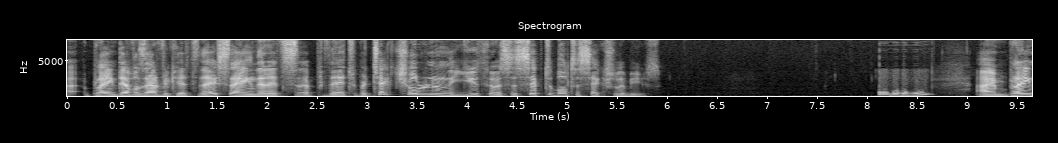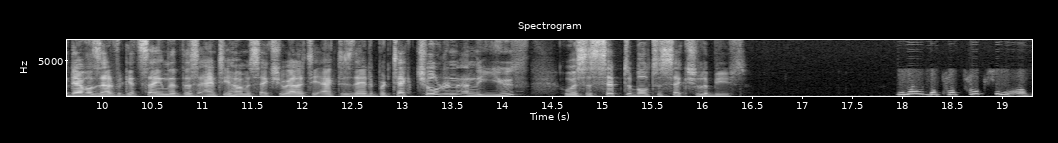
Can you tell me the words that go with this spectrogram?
Uh, playing devil's advocate, they're saying that it's uh, there to protect children and the youth who are susceptible to sexual abuse. Say that again. I'm playing devil's advocate, saying that this anti homosexuality act is there to protect children and the youth who are susceptible to sexual abuse. You know, the protection of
